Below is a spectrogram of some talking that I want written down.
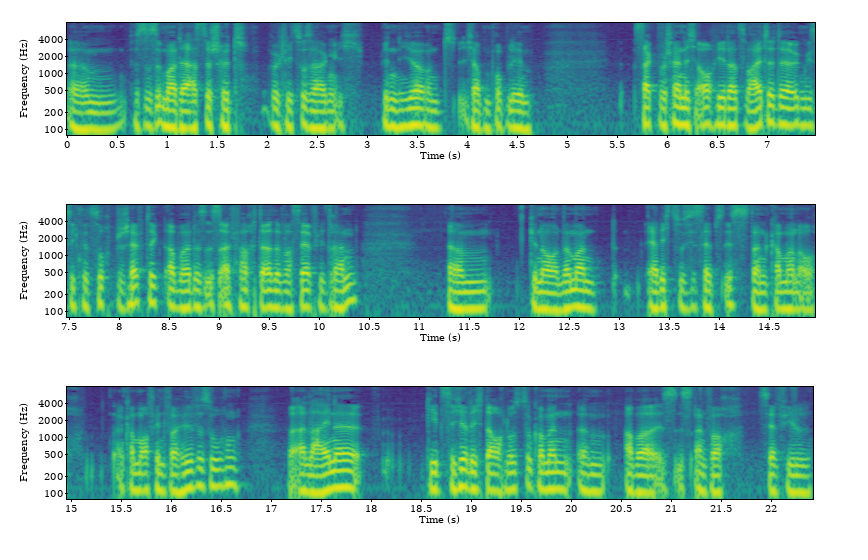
Ähm, das ist immer der erste Schritt, wirklich zu sagen, ich bin hier und ich habe ein Problem. Sagt wahrscheinlich auch jeder Zweite, der irgendwie sich mit Sucht beschäftigt, aber das ist einfach, da ist einfach sehr viel dran. Ähm, genau, und wenn man ehrlich zu sich selbst ist, dann kann man auch, dann kann man auf jeden Fall Hilfe suchen. Weil alleine geht sicherlich da auch loszukommen, ähm, aber es ist einfach sehr viel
